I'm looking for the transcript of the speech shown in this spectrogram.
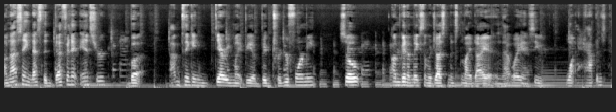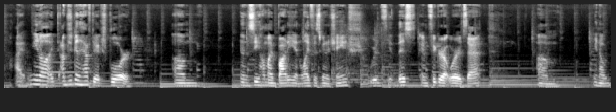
I'm not saying that's the definite answer, but I'm thinking dairy might be a big trigger for me. So I'm gonna make some adjustments to my diet in that way and see what happens. I, you know, I, am just gonna have to explore, um, and see how my body and life is gonna change with this and figure out where it's at. Um, you know,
